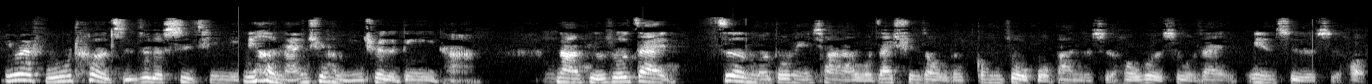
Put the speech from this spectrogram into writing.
因为服务特质这个事情，你你很难去很明确的定义它。那比如说在这么多年下来，我在寻找我的工作伙伴的时候，或者是我在面试的时候，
